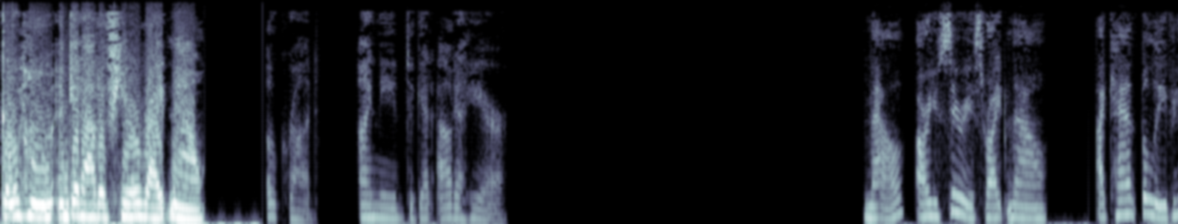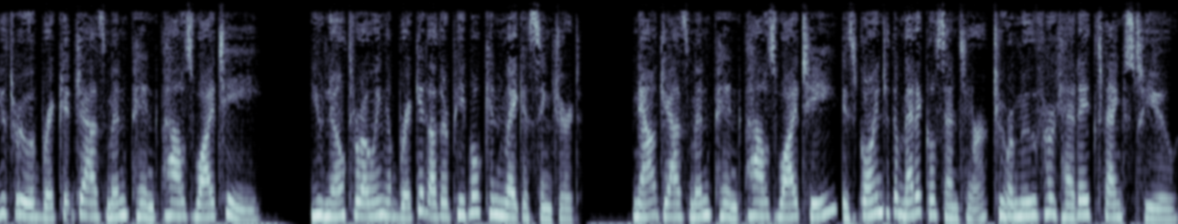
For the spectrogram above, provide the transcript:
Go home and get out of here right now. Oh crud. I need to get out of here. Mal, are you serious right now? I can't believe you threw a brick at Jasmine Pink Pal's YT. You know throwing a brick at other people can make us injured. Now Jasmine Pink Pal's YT is going to the medical center to remove her headache thanks to you.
